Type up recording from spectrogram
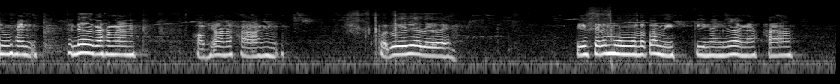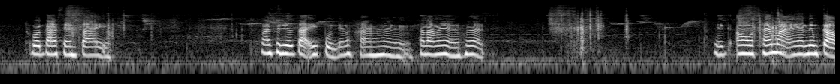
ดูแผนแผนเดอร์การทำงานของพี่ออนนะคะนี่กดดูเรื่อยๆเลยตีมเซรามูนแล้วก็มีตีนางเงือกนะคะทุกการเซนไต บ้าชิลิตะญี่ปุ่นด้วยนะคะถ้าเราไม่เห็นเพื่อนนี่เอาใช้ใหม่เนี่ยเล่มเก่า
